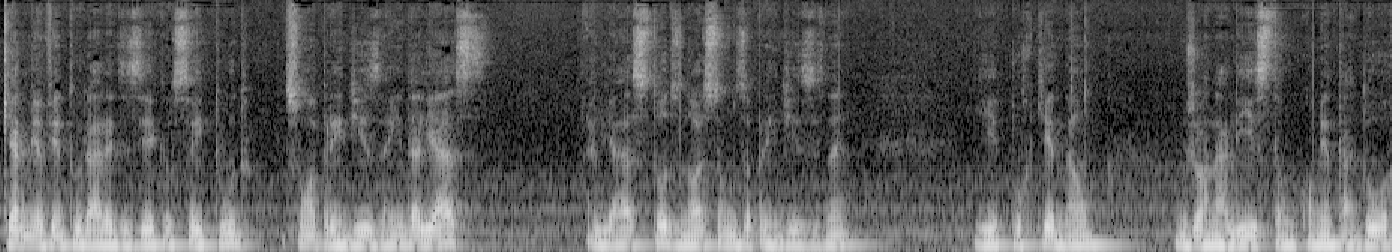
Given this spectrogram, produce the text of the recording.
quero me aventurar a dizer que eu sei tudo, sou um aprendiz ainda, aliás, aliás, todos nós somos aprendizes, né? E por que não um jornalista, um comentador,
